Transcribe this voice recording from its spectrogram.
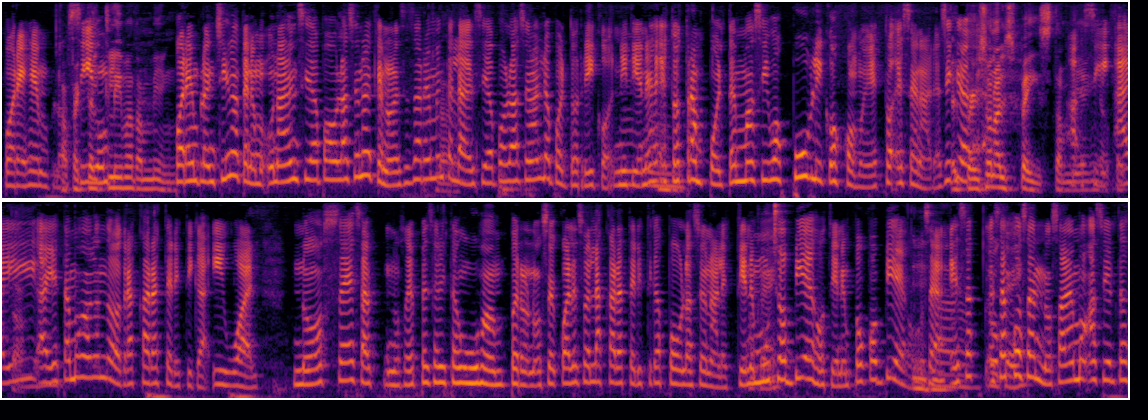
Por ejemplo, ¿Afecta si el un- clima también? Por ejemplo, en China tenemos una densidad poblacional que no necesariamente es la densidad poblacional de Puerto Rico, ni tiene estos transportes masivos públicos como en estos escenarios. Así el que personal space ah, también. sí, ahí, ahí estamos hablando de otras características. Igual, no sé, no soy especialista en Wuhan, pero no sé cuáles son las características poblacionales. Tienen muchos viejos, tienen pocos viejos. O sea, esas, esas Ok. cosas no sabemos a, cierta,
